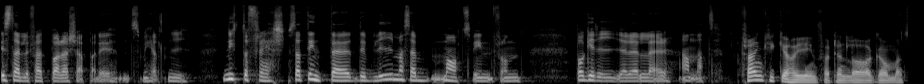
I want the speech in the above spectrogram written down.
Istället för att bara köpa det som är helt ny, nytt och fräscht. Så att det inte det blir massa matsvinn från bagerier eller annat. Frankrike har ju infört en lag om att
